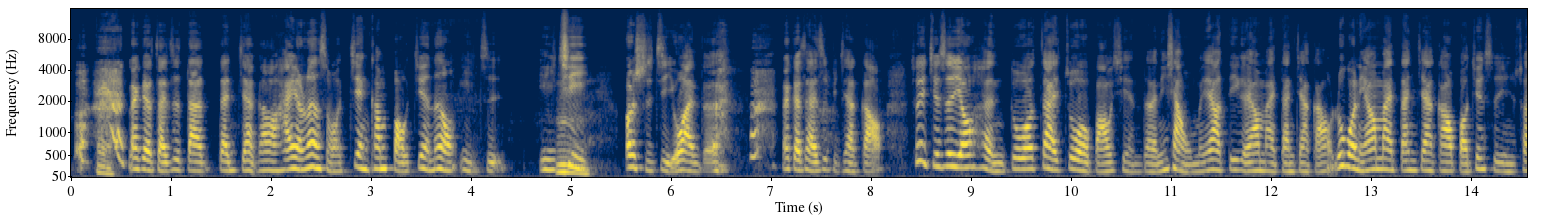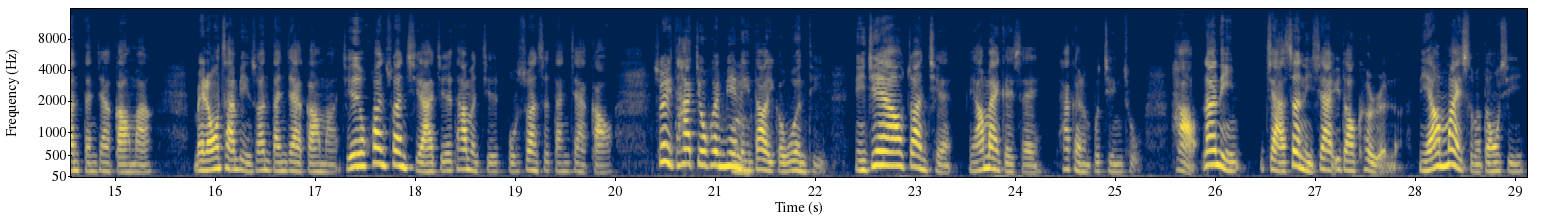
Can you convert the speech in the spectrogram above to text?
那个才是单单价高。还有那什么健康保健那种椅子仪器，二十几万的。那个才是比较高，所以其实有很多在做保险的。你想，我们要第一个要卖单价高。如果你要卖单价高，保健食品算单价高吗？美容产品算单价高吗？其实换算起来，其实他们其实不算是单价高，所以他就会面临到一个问题：你今天要赚钱，你要卖给谁？他可能不清楚。好，那你假设你现在遇到客人了，你要卖什么东西，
